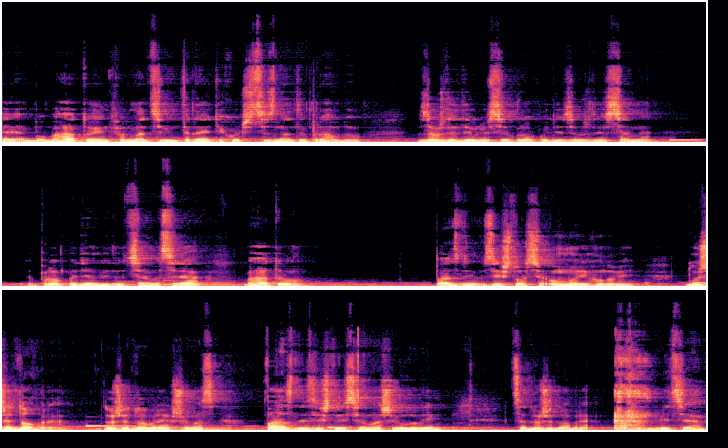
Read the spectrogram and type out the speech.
Е, Бо багато інформації в інтернеті хочеться знати правду. Завжди дивлюся проповіді, завжди саме проповідям від отця Василя багато пазлів зійшлося у моїй голові. Дуже добре, дуже добре, що у вас пазли зійшлися в вашій голові. Це дуже добре. Дивіться,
